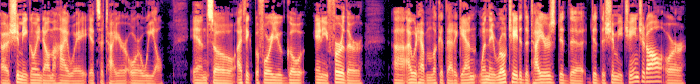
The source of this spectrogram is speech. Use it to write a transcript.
a shimmy going down the highway, it's a tire or a wheel. And so I think before you go any further, uh, I would have them look at that again. When they rotated the tires, did the did the shimmy change at all, or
